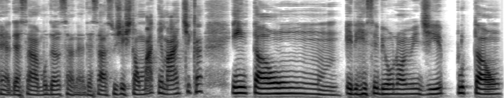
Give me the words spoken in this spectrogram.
é, dessa mudança, né, dessa sugestão matemática, então ele recebeu o nome de Plutão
